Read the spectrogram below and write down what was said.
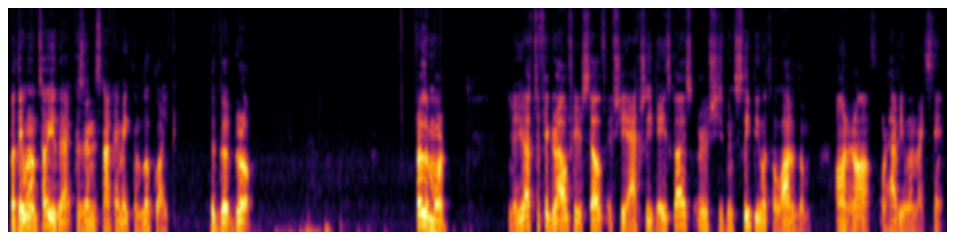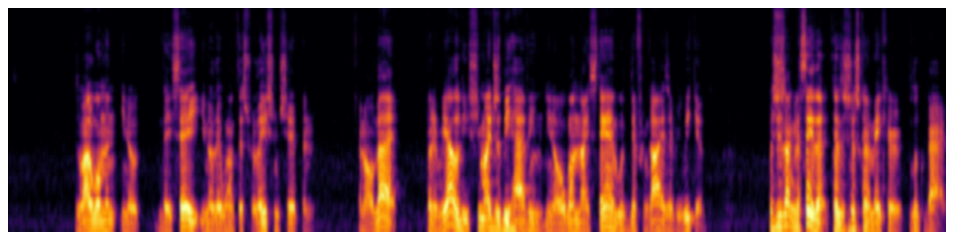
But they won't tell you that because then it's not going to make them look like the good girl. Furthermore, you know, you have to figure out for yourself if she actually dates guys or if she's been sleeping with a lot of them on and off or having one night stands. There's a lot of women, you know, they say, you know, they want this relationship and and all that. But in reality, she might just be having, you know, a one night stand with different guys every weekend. But she's not going to say that because it's just going to make her look bad.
